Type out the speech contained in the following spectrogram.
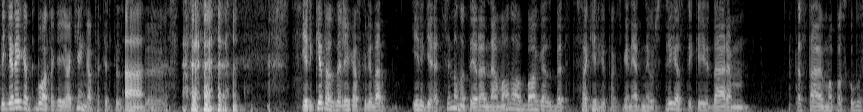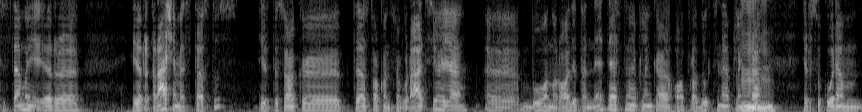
Tai gerai, kad buvo tokia juokinga patirtis. Bet... ir kitas dalykas, kurį dar irgi atsimenu, tai yra ne mano bagas, bet tiesiog irgi toks ganėtinai užstrigęs. Tai kai darėm testavimą paskolų sistemai ir, ir rašėmės testus. Ir tiesiog testo konfiguracijoje E, buvo nurodyta ne testinė aplinka, o produkcinė aplinka. Mm -hmm. Ir sukūrėm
